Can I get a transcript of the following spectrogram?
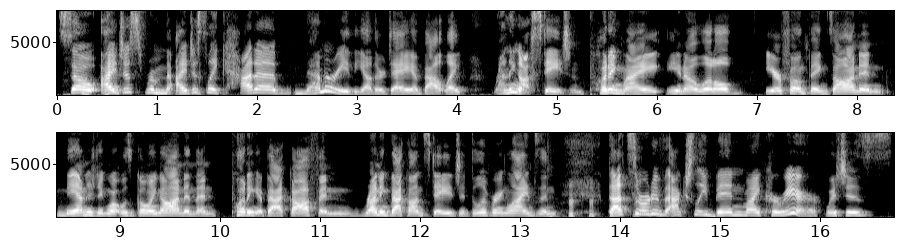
So I just rem- I just like had a memory the other day about like running off stage and putting my, you know, little earphone things on and managing what was going on and then putting it back off and running back on stage and delivering lines and that's sort of actually been my career, which is,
